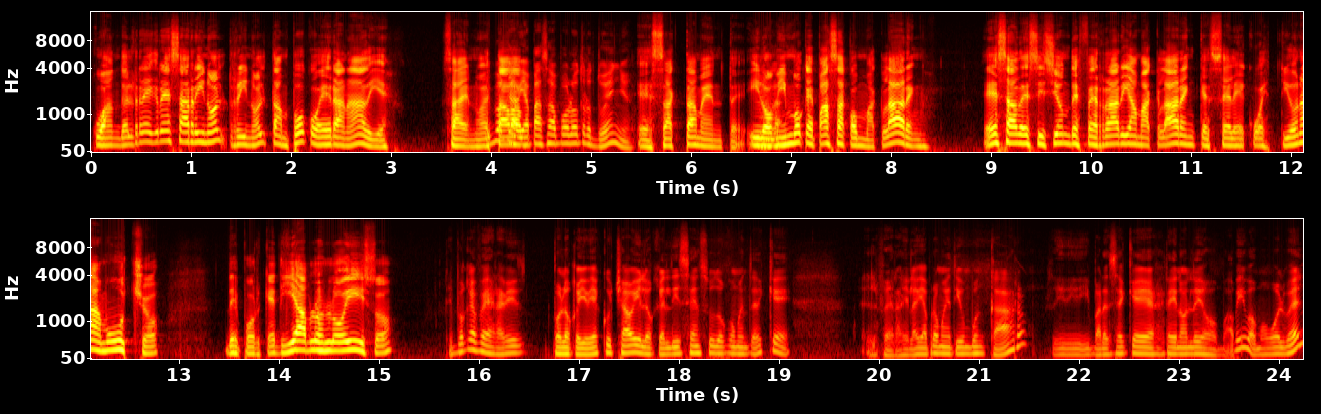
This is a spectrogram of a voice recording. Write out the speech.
Cuando él regresa a Renault, Renault tampoco era nadie. O sea, no Sí, estaba había pasado por otros dueños. Exactamente. Y lo mismo que pasa con McLaren. Esa decisión de Ferrari a McLaren que se le cuestiona mucho de por qué diablos lo hizo. Sí, porque Ferrari, por lo que yo había escuchado y lo que él dice en su documento, es que el Ferrari le había prometido un buen carro. Y, y parece que Renault le dijo, papi, vamos a volver.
